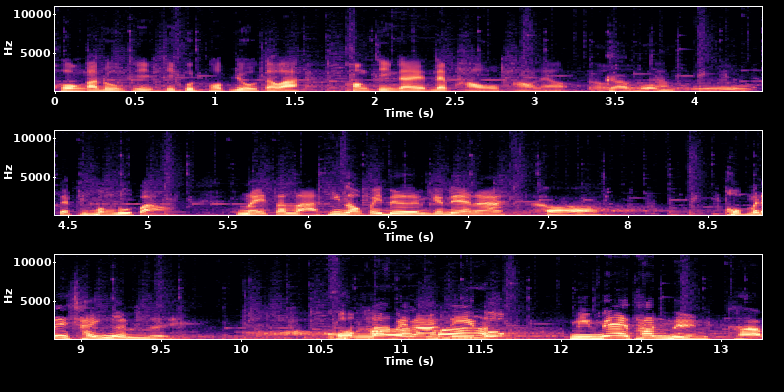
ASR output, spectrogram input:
โครงกระดูกที่ที่ขุดพบอยู่ แต่ว่าของจริงได้ได้เผาเผาแล้ว ครับผมแต่พี่บองรู้เปล่า ในตลาดที่เราไปเดินกันเนี่ยนะ อ๋อผมไม่ได้ใช้เงินเลย คนเข้าไปร้านนี้น่ารักมากปุ๊บมีแม่ท่านหนึ่งครับ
